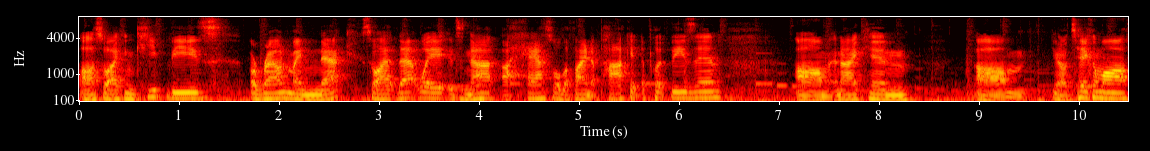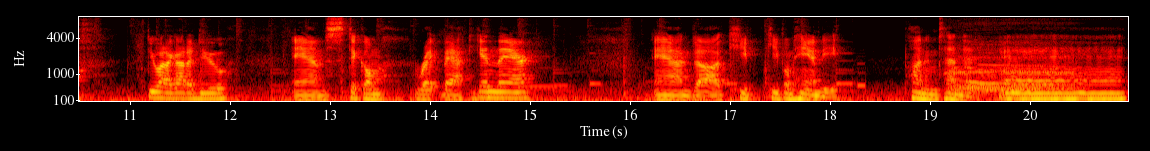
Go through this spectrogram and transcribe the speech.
uh, so I can keep these around my neck. So I, that way it's not a hassle to find a pocket to put these in. Um, and I can, um, you know, take them off, do what I gotta do, and stick them right back in there and uh, keep, keep them handy. Pun intended.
